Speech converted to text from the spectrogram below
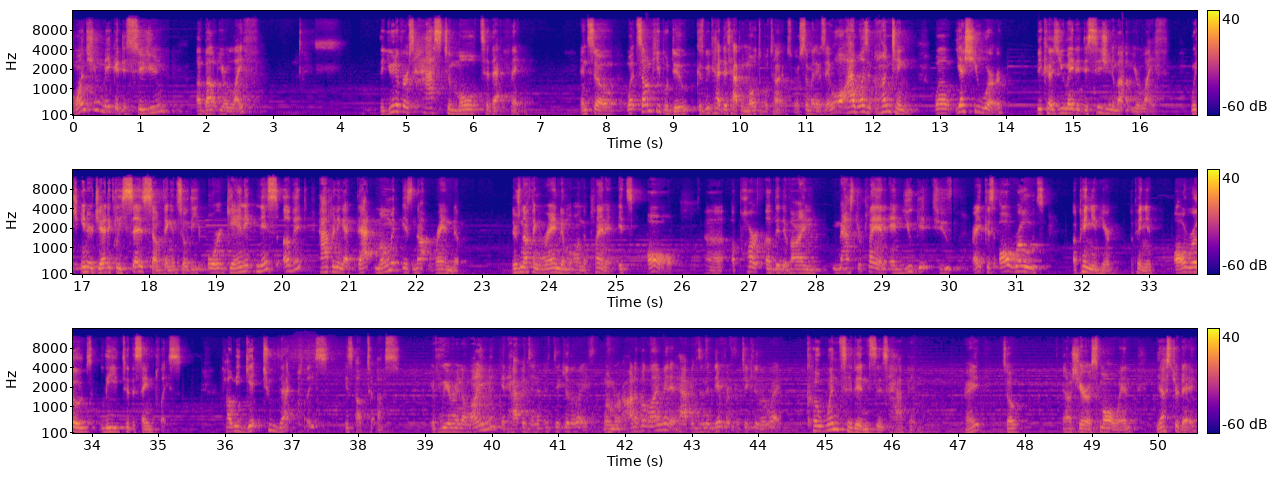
once you make a decision about your life, the universe has to mold to that thing. And so, what some people do, because we've had this happen multiple times, where somebody will say, Well, I wasn't hunting. Well, yes, you were, because you made a decision about your life, which energetically says something. And so, the organicness of it happening at that moment is not random. There's nothing random on the planet. It's all uh, a part of the divine master plan, and you get to, right? Because all roads, opinion here, opinion, all roads lead to the same place. How we get to that place is up to us. If we are in alignment, it happens in a particular way. When we're out of alignment, it happens in a different particular way. Coincidences happen, right? So I'll share a small win. Yesterday,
